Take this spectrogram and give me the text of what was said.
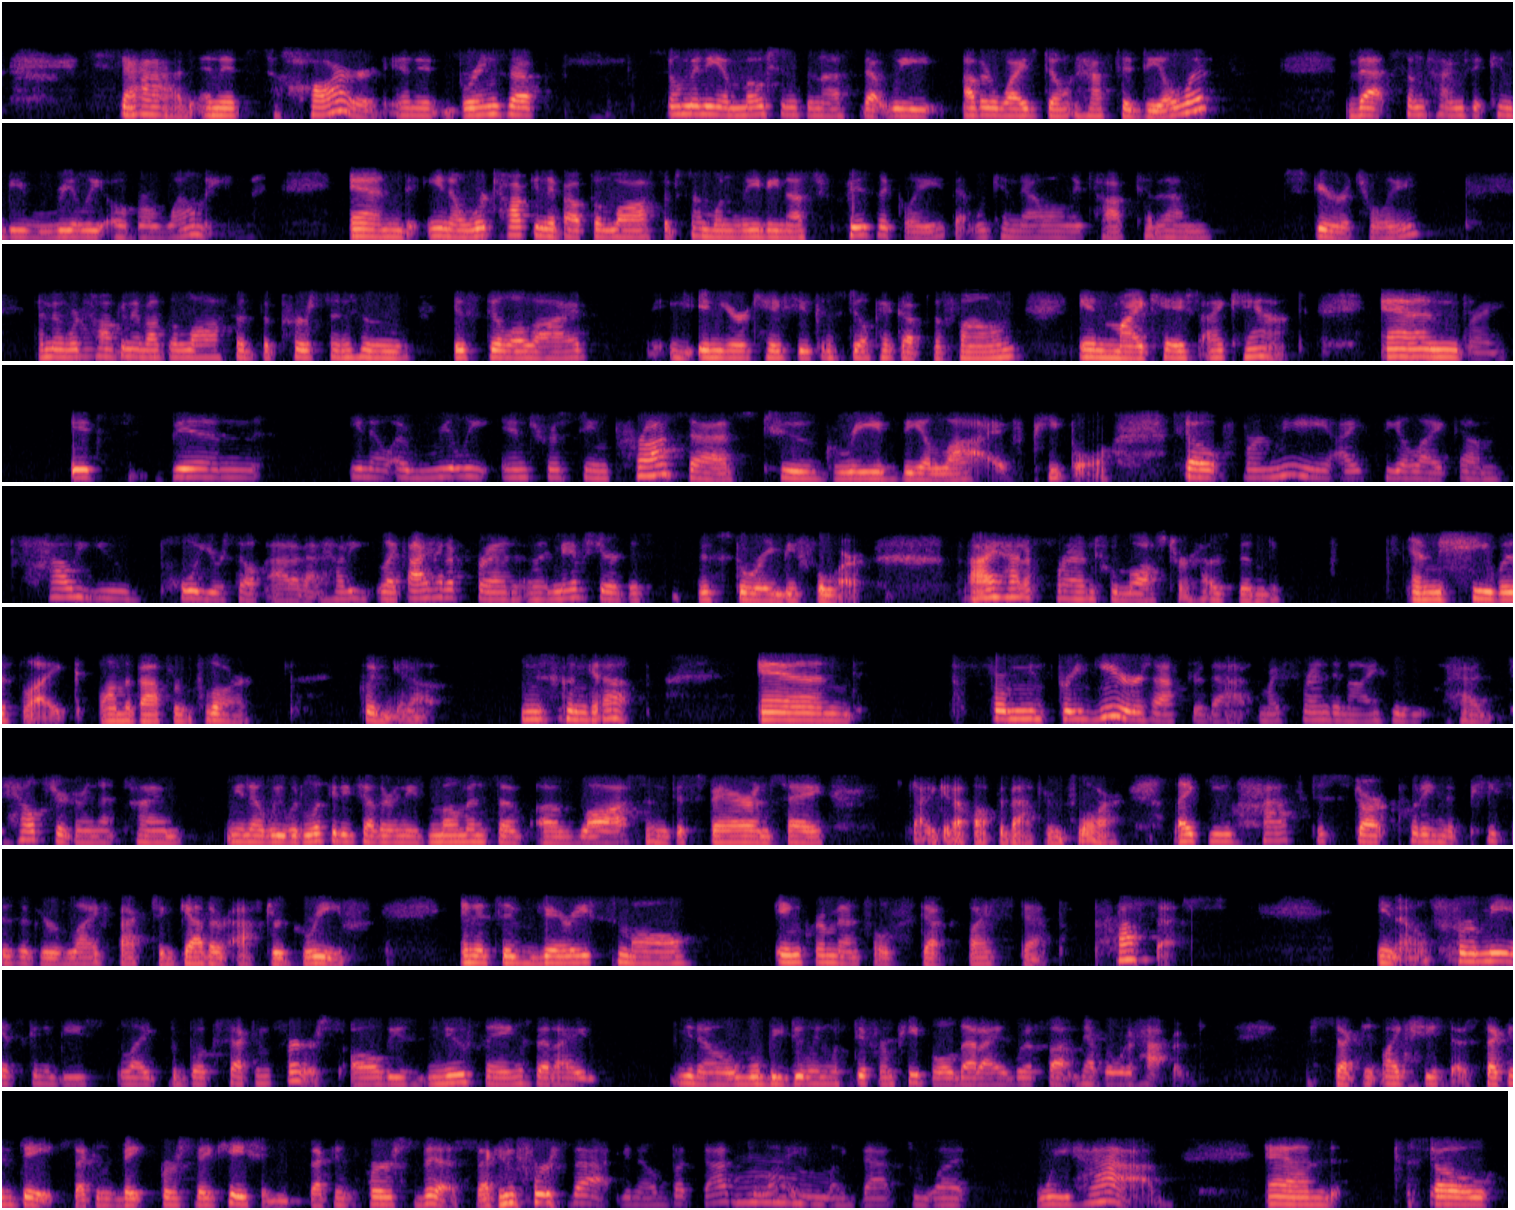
sad and it's hard and it brings up so many emotions in us that we otherwise don't have to deal with that sometimes it can be really overwhelming. And, you know, we're talking about the loss of someone leaving us physically, that we can now only talk to them spiritually. And then we're talking mm-hmm. about the loss of the person who is still alive. In your case, you can still pick up the phone. In my case, I can't. And right it's been you know a really interesting process to grieve the alive people. So for me i feel like um how do you pull yourself out of that? How do you like i had a friend and i may have shared this this story before but i had a friend who lost her husband and she was like on the bathroom floor couldn't get up and just couldn't get up. And for for years after that, my friend and I, who had helped her during that time, you know, we would look at each other in these moments of of loss and despair and say, "You got to get up off the bathroom floor." Like you have to start putting the pieces of your life back together after grief, and it's a very small, incremental, step by step process you know, for me, it's going to be like the book Second First, all these new things that I, you know, will be doing with different people that I would have thought never would have happened. Second, like she says, second date, second va- first vacation, second first this, second first that, you know, but that's Mm. life. Like that's what we have. And so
